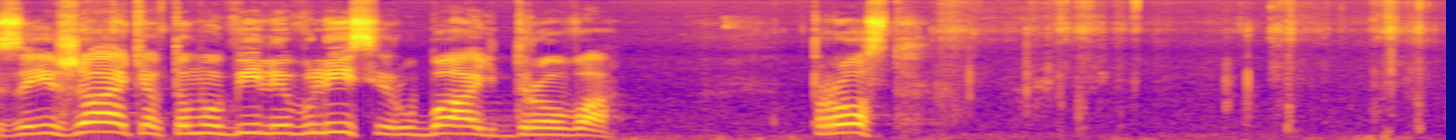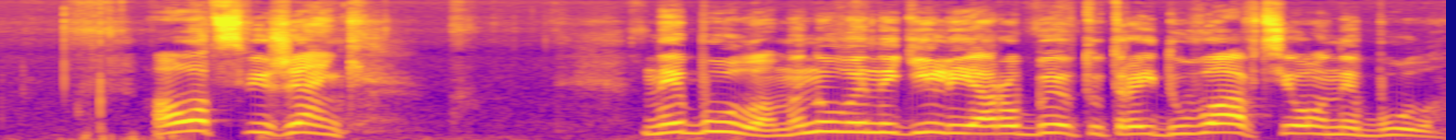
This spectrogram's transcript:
заїжджають автомобілі в ліс і рубають дрова. Просто. А от свіженьке. Не було. Минулої неділі я робив тут рейдував, цього не було.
